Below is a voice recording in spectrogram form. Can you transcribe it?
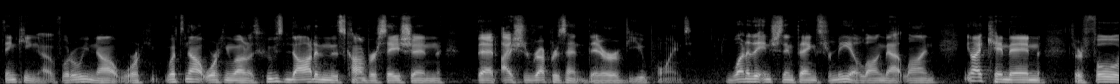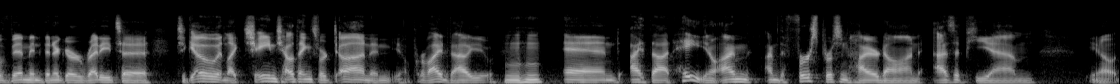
thinking of? What are we not working? What's not working well? Who's not in this conversation that I should represent their viewpoint? One of the interesting things for me along that line, you know, I came in sort of full of vim and vinegar, ready to to go and like change how things were done and you know provide value. Mm-hmm. And I thought, hey, you know, I'm I'm the first person hired on as a PM. You know,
